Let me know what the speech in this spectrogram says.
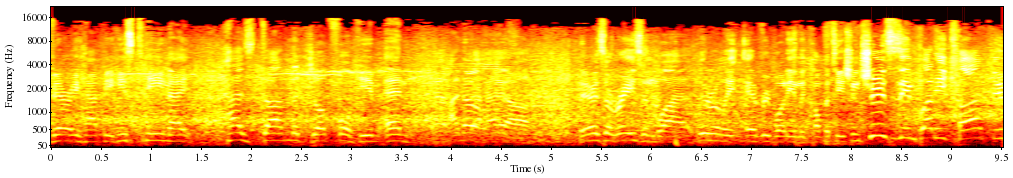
very happy. His teammate has done the job for him, and I know uh, there is a reason why literally everybody in the competition chooses him, but he can't do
